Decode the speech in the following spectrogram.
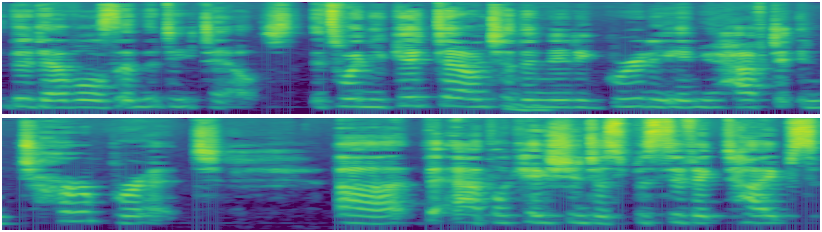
the devil's in the details. It's when you get down to the mm-hmm. nitty gritty and you have to interpret uh, the application to specific types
